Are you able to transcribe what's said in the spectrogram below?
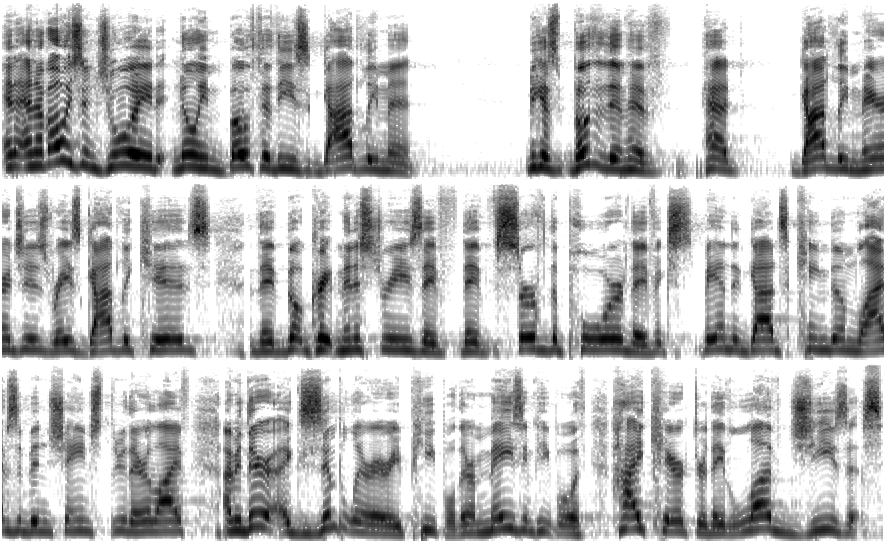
And, and I've always enjoyed knowing both of these godly men because both of them have had godly marriages, raised godly kids. They've built great ministries. They've, they've served the poor. They've expanded God's kingdom. Lives have been changed through their life. I mean, they're exemplary people. They're amazing people with high character. They love Jesus.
